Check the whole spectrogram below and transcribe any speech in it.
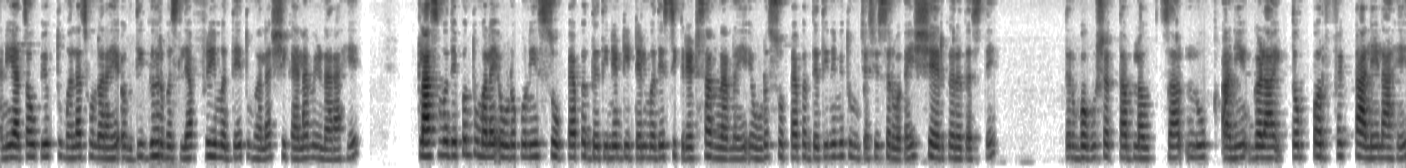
आणि याचा उपयोग तुम्हालाच होणार आहे. अगदी घर बसल्या फ्रीमध्ये तुम्हाला शिकायला मिळणार आहे. क्लासमध्ये पण तुम्हाला एवढं कोणी सोप्या पद्धतीने डिटेलमध्ये सिक्रेट सांगणार नाही. एवढं सोप्या पद्धतीने मी तुमच्याशी सर्व काही शेअर करत असते. तर बघू शकता ब्लाऊजचा लुक आणि गळा एकदम परफेक्ट आलेला आहे.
